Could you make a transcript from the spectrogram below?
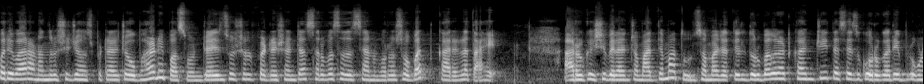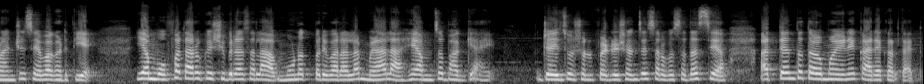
परिवार आनंद ऋषीजी हॉस्पिटलच्या उभारणीपासून जैन सोशल फेडरेशनच्या सर्व सदस्यांबरोबर सोबत कार्यरत आहे. आरोग्य शिबिरांच्या माध्यमातून समाजातील दुर्बल घटकांची तसेच गोरगरीब रुग्णांची सेवा घडतीये. या मोफत आरोग्य शिबिराचा लाभ मोनत परिवाराला मिळाला हे आमचं भाग्य आहे. जैन सोशल फेडरेशनचे सर्व सदस्य अत्यंत तळमळीने कार्य करतायत.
